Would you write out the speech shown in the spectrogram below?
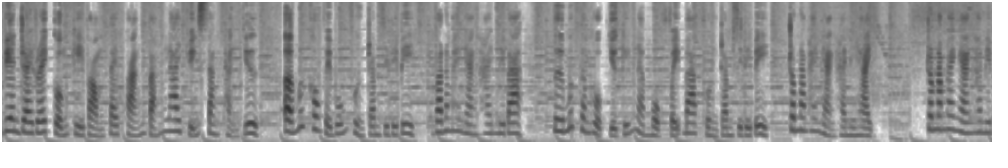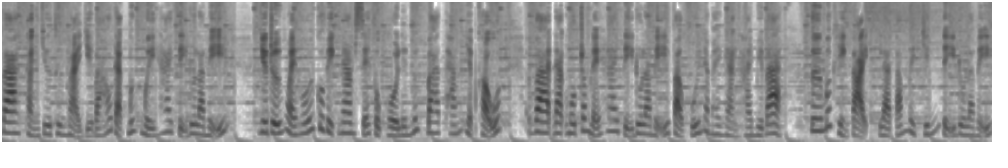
VN Direct cũng kỳ vọng tài khoản vãng lai chuyển sang thặng dư ở mức 0,4% GDP vào năm 2023, từ mức thâm hụt dự kiến là 1,3% GDP trong năm 2022. Trong năm 2023, thặng dư thương mại dự báo đạt mức 12 tỷ đô la Mỹ. Dự trữ ngoại hối của Việt Nam sẽ phục hồi lên mức 3 tháng nhập khẩu và đạt 102 tỷ đô la Mỹ vào cuối năm 2023, từ mức hiện tại là 89 tỷ đô la Mỹ.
